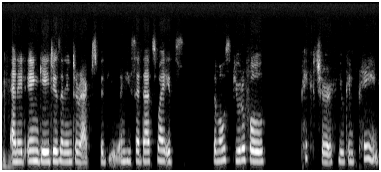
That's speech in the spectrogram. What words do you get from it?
mm-hmm. and it engages and interacts with you. And he said that's why it's the most beautiful picture you can paint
